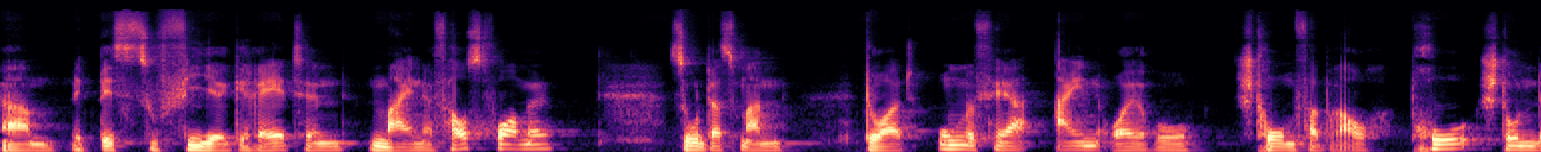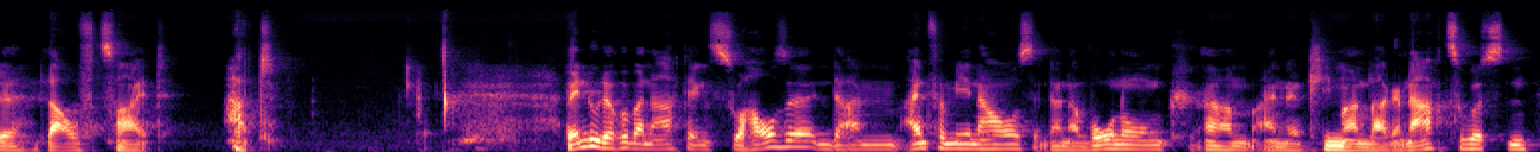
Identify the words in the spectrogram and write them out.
ähm, mit bis zu vier Geräten meine Faustformel so dass man dort ungefähr ein Euro Stromverbrauch pro Stunde Laufzeit hat. Wenn du darüber nachdenkst, zu Hause in deinem Einfamilienhaus, in deiner Wohnung ähm, eine Klimaanlage nachzurüsten,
